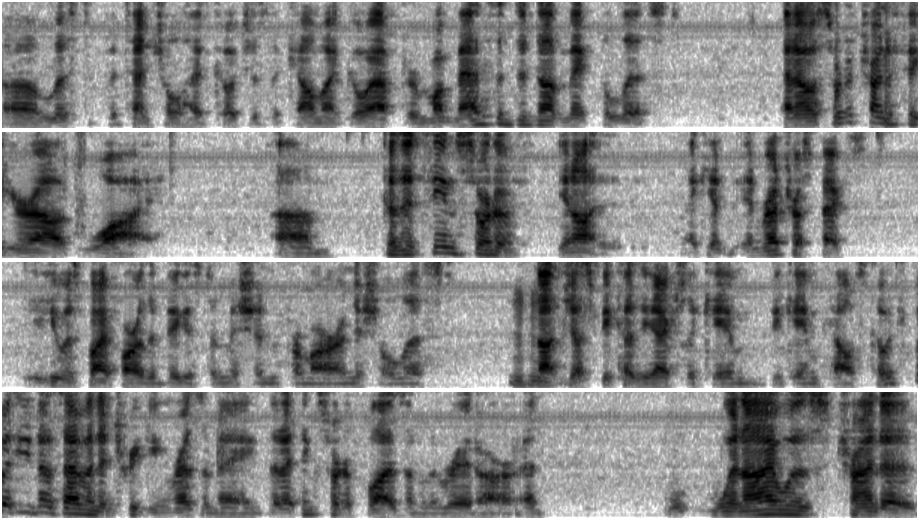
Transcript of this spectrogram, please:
uh, list of potential head coaches that Cal might go after, Madsen did not make the list. And I was sort of trying to figure out why. Because um, it seems sort of, you know, like in, in retrospect, he was by far the biggest omission from our initial list mm-hmm. not just because he actually came became Cal's coach, but he does have an intriguing resume that I think sort of flies under the radar. And w- when I was trying to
